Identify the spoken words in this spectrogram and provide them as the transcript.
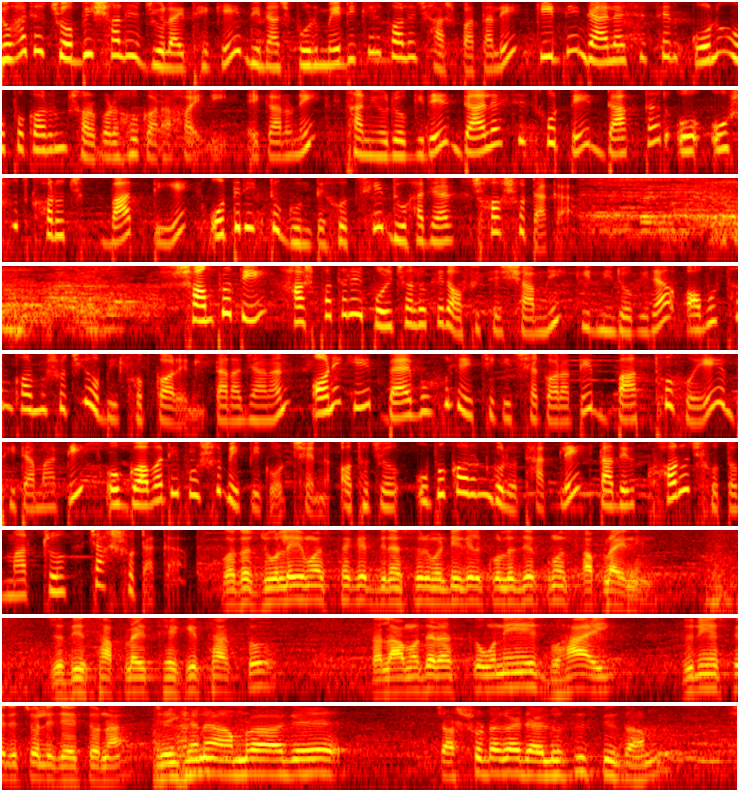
দু হাজার চব্বিশ সালের জুলাই থেকে দিনাজপুর মেডিকেল কলেজ হাসপাতালে কিডনি ডায়ালাইসিসের কোনো উপকরণ সরবরাহ করা হয়নি। এ কারণে স্থানীয় রোগীদের ডায়ালাইসিস করতে ডাক্তার ও ওষুধ খরচ বাদ দিয়ে অতিরিক্ত গুনতে হচ্ছে দু টাকা। সম্প্রতি হাসপাতালের পরিচালকের অফিসের সামনে কিডনি রোগীরা অবস্থান কর্মসূচি ও বিক্ষোভ করেন। তারা জানান অনেকে ব্যয়বহুলে চিকিৎসা করাতে বাধ্য হয়ে ভিটামাটি ও গবাদি পশু বিক্রি করছেন অথচ উপকরণগুলো থাকলে তাদের খরচ হতো মাত্র চারশো টাকা। গত জুলাই মাস থেকে দিনাজপুর মেডিকেল কলেজে কোনো সাপ্লাই নেই। যদি সাপ্লাই থেকে থাকতো তাহলে আমাদের আজকে অনেক ভাই দুনিয়া ছেড়ে চলে যেত না। যেখানে আমরা আগে চারশো টাকায় ডায়ালিসিস নিতাম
